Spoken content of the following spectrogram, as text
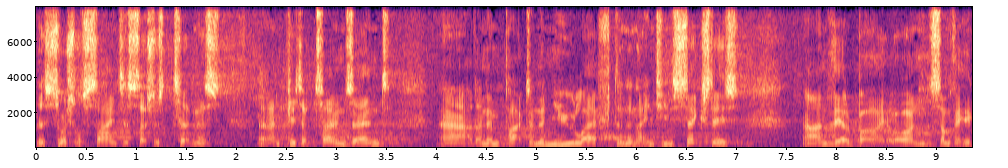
that social scientists such as Titmuss and Peter Townsend uh, had an impact on the New Left in the 1960s, and thereby on something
